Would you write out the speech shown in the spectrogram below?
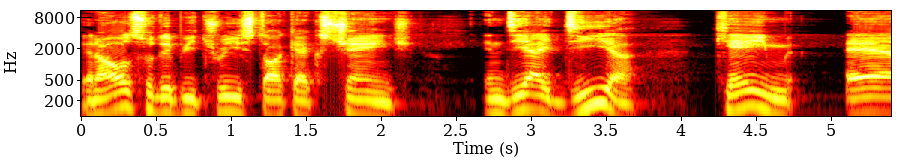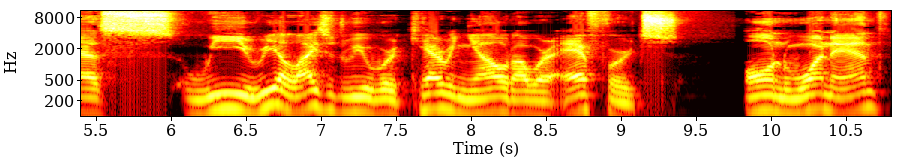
and also the B3 Stock Exchange. And the idea came as we realized we were carrying out our efforts on one end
